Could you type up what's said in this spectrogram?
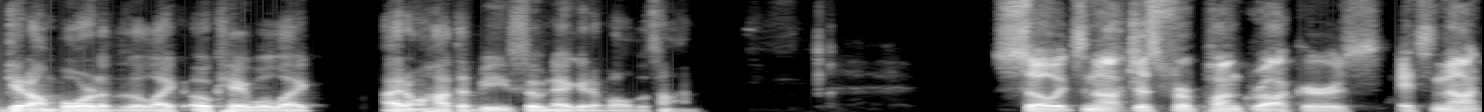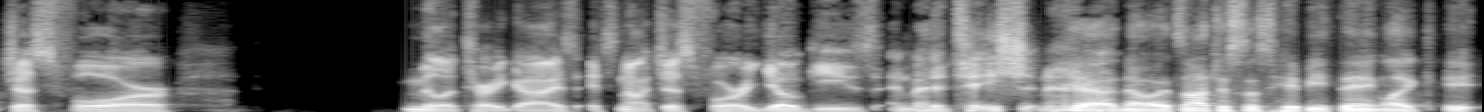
get on board of the like okay well like i don't have to be so negative all the time. So it's not just for punk rockers it's not just for military guys it's not just for yogis and meditation yeah no it's not just this hippie thing like it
